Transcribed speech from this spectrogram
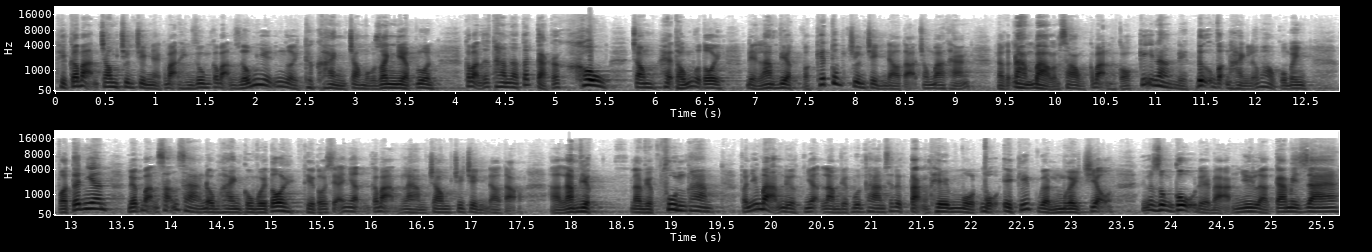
Thì các bạn trong chương trình này các bạn hình dung các bạn giống như những người thực hành trong một doanh nghiệp luôn. Các bạn sẽ tham gia tất cả các khâu trong hệ thống của tôi để làm việc và kết thúc chương trình đào tạo trong 3 tháng là đảm bảo làm sao các bạn có kỹ năng để tự vận hành lớp học của mình. Và tất nhiên nếu các bạn sẵn sàng đồng hành cùng với tôi thì tôi sẽ nhận các bạn làm trong chương trình đào tạo à, làm việc làm việc full time. Và những bạn được nhận làm việc full time sẽ được tặng thêm một bộ ekip gần 10 triệu những dụng cụ để bạn như là camera,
